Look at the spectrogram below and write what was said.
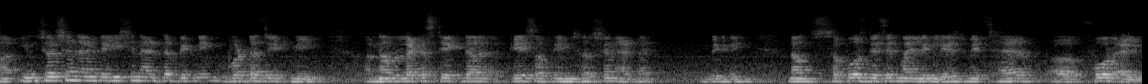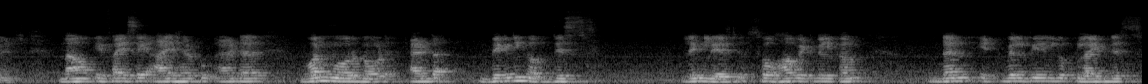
uh, insertion and deletion at the beginning what does it mean? Uh, now let us take the case of insertion at the beginning. Now suppose this is my linked list which have uh, four elements. Now if i say i have to add a one more node at the beginning of this linked list so how it will come? Then it will be look like this.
